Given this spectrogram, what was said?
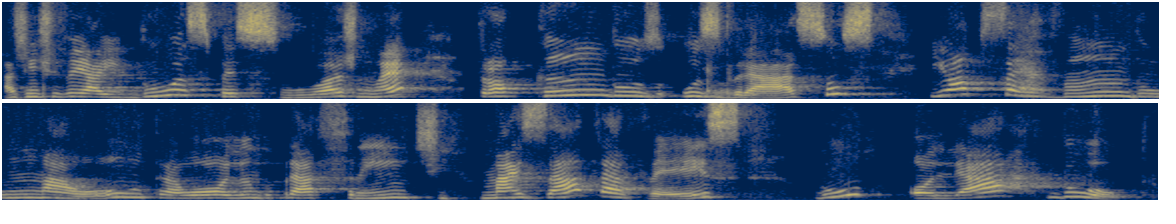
A gente vê aí duas pessoas, não é? Trocando os, os braços e observando uma outra, ou olhando para frente, mas através do olhar do outro.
